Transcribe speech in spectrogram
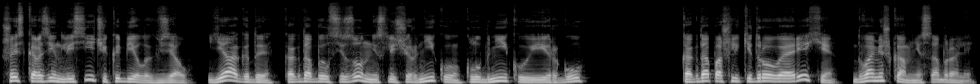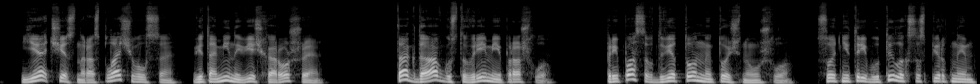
Шесть корзин лисичек и белых взял. Ягоды, когда был сезон, несли чернику, клубнику и иргу. Когда пошли кедровые орехи, два мешка мне собрали. Я честно расплачивался, витамины вещь хорошая. Так до августа время и прошло. Припасов две тонны точно ушло. Сотни три бутылок со спиртным,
